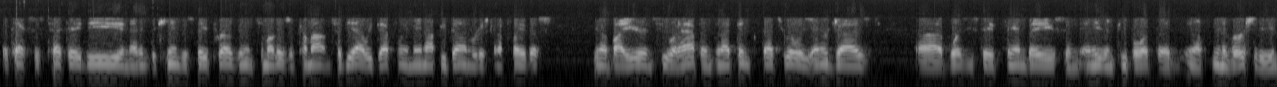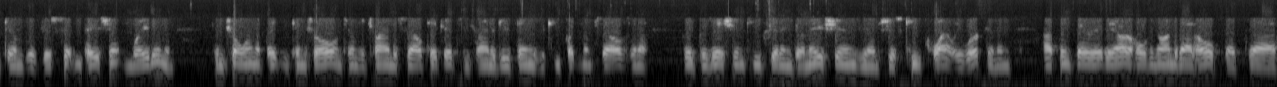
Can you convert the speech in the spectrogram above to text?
the Texas Tech AD, and I think the Kansas State president, and some others have come out and said, "Yeah, we definitely may not be done. We're just going to play this, you know, by ear and see what happens." And I think that's really energized uh, Boise State fan base and, and even people at the you know university in terms of just sitting patient and waiting and controlling what they can control in terms of trying to sell tickets and trying to do things to keep putting themselves in a good position, keep getting donations, you know, just keep quietly working. And I think they they are holding on to that hope that uh,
